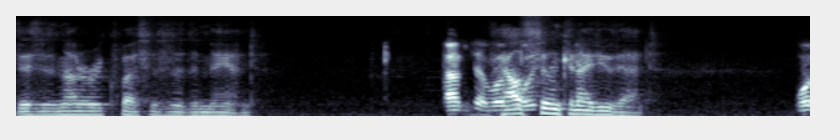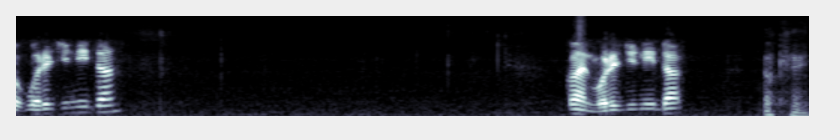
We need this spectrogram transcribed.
This is not a request. This is a demand. Um, so what, How what, soon can I do that? What, what did you need done? Glenn, what did you need done? Okay,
